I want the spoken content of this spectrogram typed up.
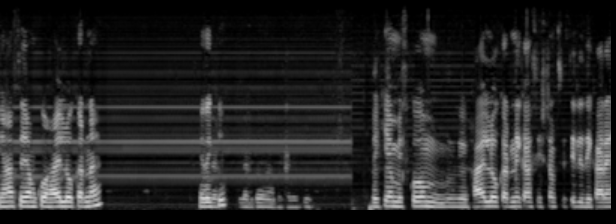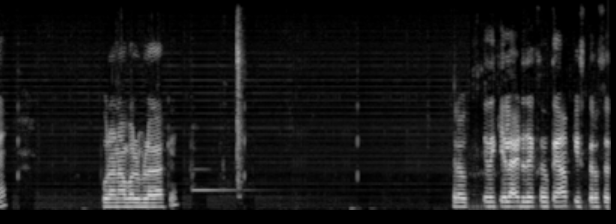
यहाँ से हमको हाई लो करना है। ये देखिए। देखिए, हम इसको हाई लो करने का सिस्टम से इसीलिए दिखा रहे हैं। पुराना बल्ब लगा के। ये देखिए लाइट देख सकते हैं आप किस तरह से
